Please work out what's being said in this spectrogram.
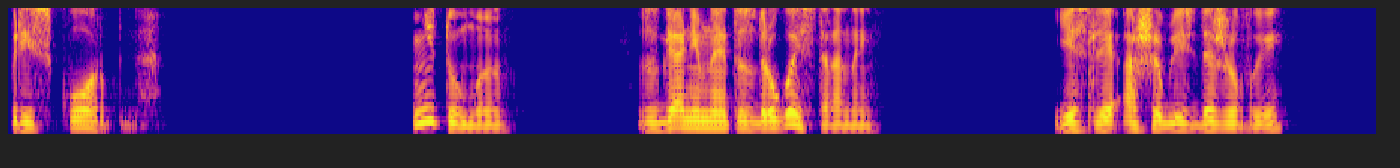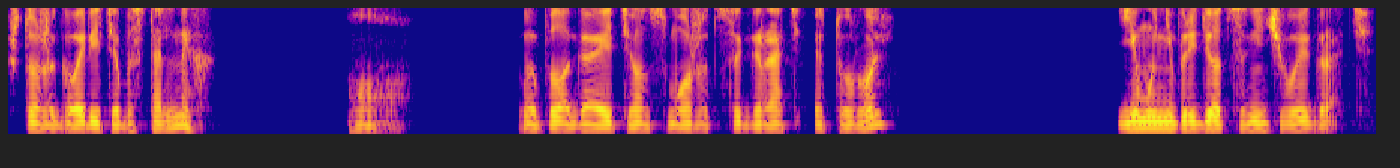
прискорбно». «Не думаю. Взглянем на это с другой стороны. Если ошиблись даже вы, что же говорить об остальных?» «О, вы полагаете, он сможет сыграть эту роль?» «Ему не придется ничего играть.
